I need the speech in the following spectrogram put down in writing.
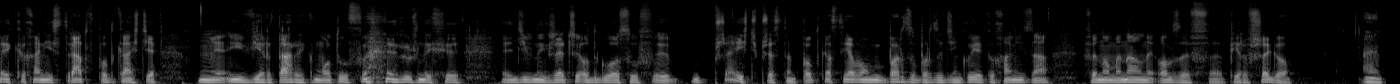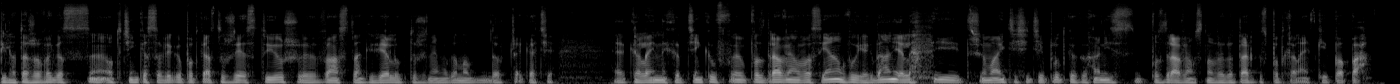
e, kochani, strat w podcaście e, i wiertarek, motów, różnych dziwnych rzeczy, odgłosów przejść przez ten podcast. Ja Wam bardzo, bardzo dziękuję, kochani, za fenomenalny odzew pierwszego pilotażowego odcinka Sowiego podcastu, że jest już Was tak wielu, którzy nie mogą doczekać się kolejnych odcinków. Pozdrawiam Was, ja, wujek Daniel i trzymajcie się cieplutko, kochani. Pozdrawiam z Nowego Targu z Podhalańskiej. Papa. Pa.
